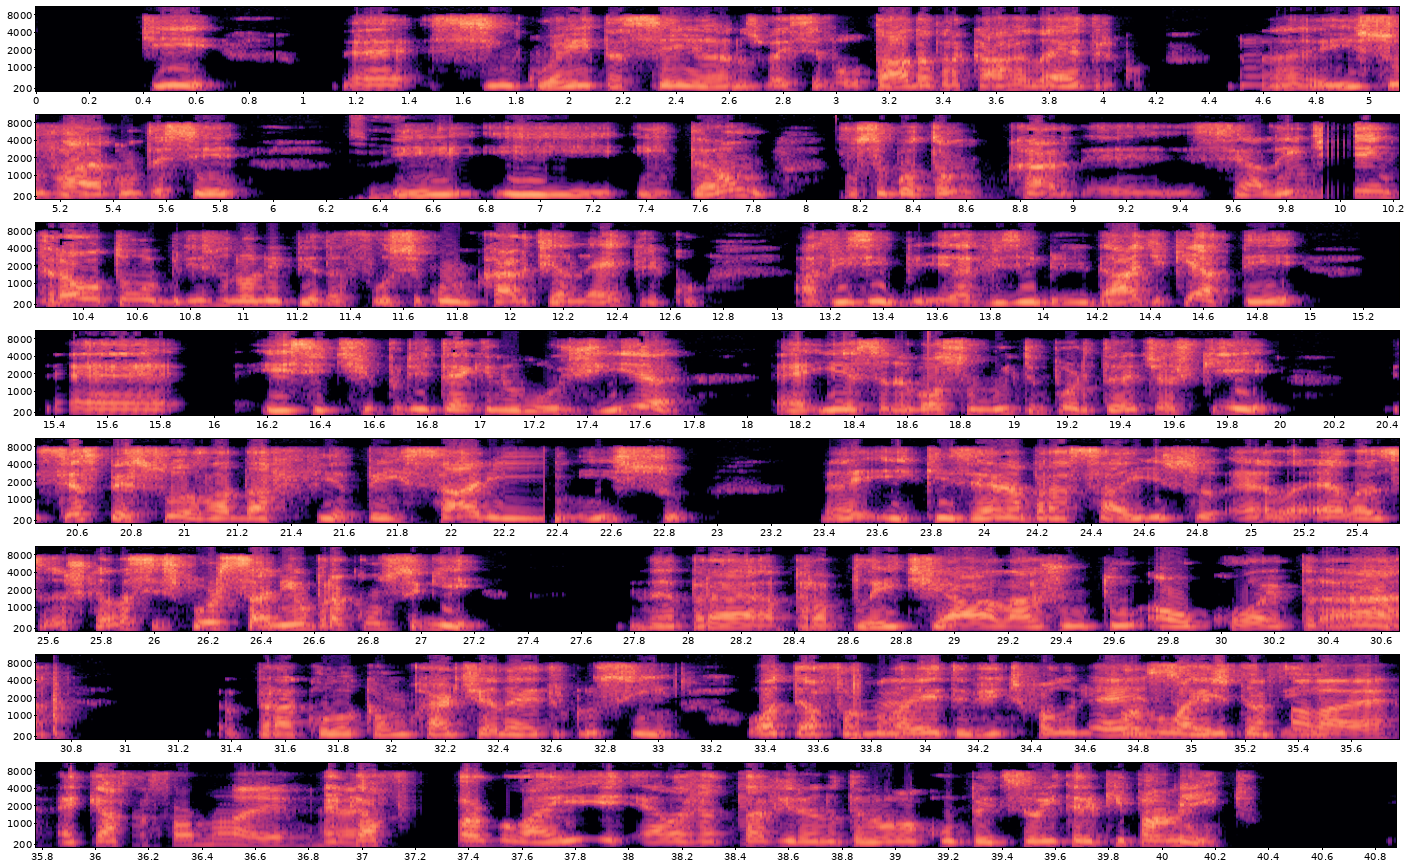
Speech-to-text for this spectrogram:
é, 50, 100 anos vai ser voltada para carro elétrico. Né? Isso vai acontecer. E, e, então, você botar um kart, é, se além de entrar o automobilismo na Olimpíada fosse com um kart elétrico, a, a visibilidade que ia ter é, esse tipo de tecnologia é, ia ser um negócio muito importante. Acho que se as pessoas lá da FIA pensarem nisso né, e quiserem abraçar isso, elas, elas acho que elas se esforçariam para conseguir, né, para pleitear lá junto ao COI para para colocar um kart elétrico, sim. Ou até a Fórmula E, teve gente que falou de é, Fórmula E também. Falar, é. é. que a, a Fórmula E. É, é, que a Fórmula E ela já está virando também uma competição entre equipamento.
